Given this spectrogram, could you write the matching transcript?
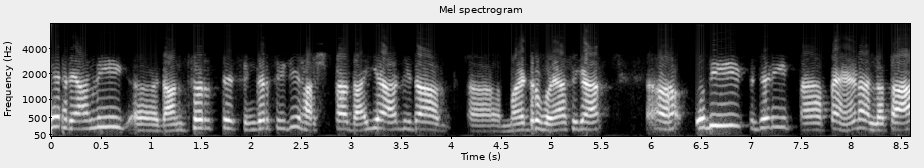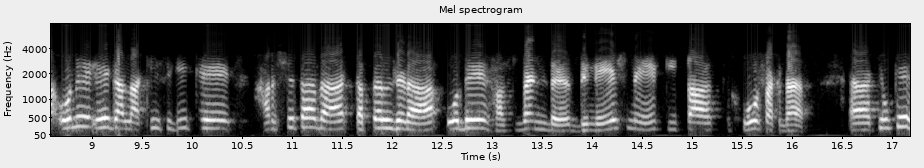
ਇਹ ਹਰਿਆਣਵੀ ਡਾਂਸਰ ਤੇ ਸਿੰਗਰ ਸੀ ਜੀ, ਹਰਸ਼ਤਾ ਦਾਈਆ ਜਿਹਦਾ ਮਰਡਰ ਹੋਇਆ ਸੀਗਾ। ਉਹਦੀ ਜਿਹੜੀ ਭੈਣ ਲਤਾ, ਉਹਨੇ ਇਹ ਗੱਲ ਆਖੀ ਸੀਗੀ ਕਿ ਹਰਸ਼ਿਤਾ ਦਾ ਕਤਲ ਜਿਹੜਾ, ਉਹਦੇ ਹਸਬੰਡ ਦਿਨੇਸ਼ ਨੇ ਕੀਤਾ ਹੋ ਸਕਦਾ ਕਿਉਂਕਿ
